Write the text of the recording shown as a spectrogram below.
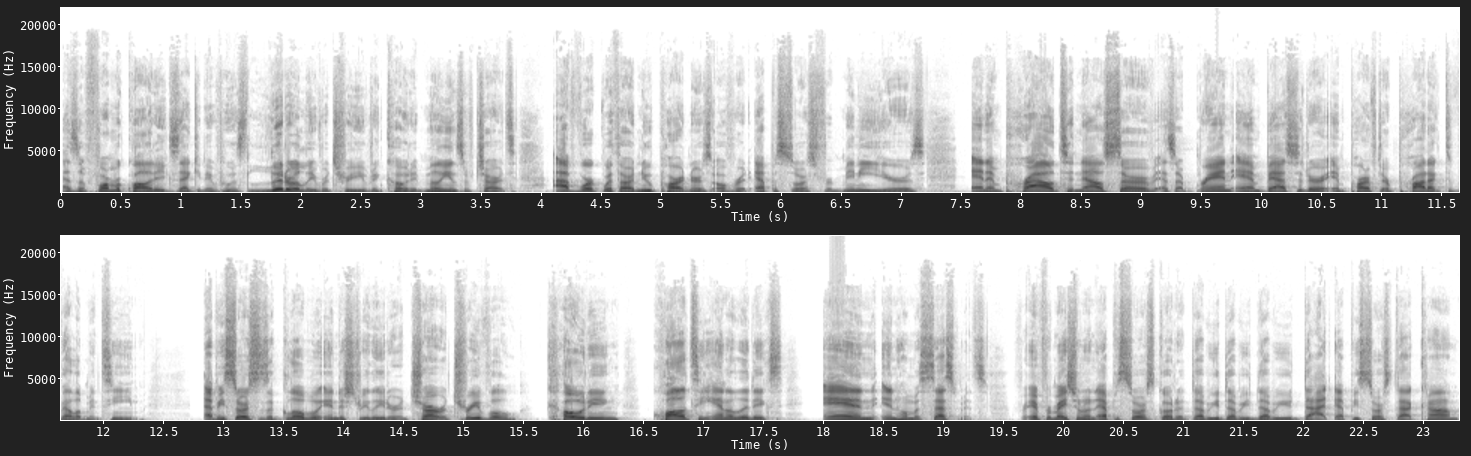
As a former quality executive who has literally retrieved and coded millions of charts, I've worked with our new partners over at Episource for many years and am proud to now serve as a brand ambassador and part of their product development team. Episource is a global industry leader in chart retrieval, coding, quality analytics, and in home assessments. For information on Episource, go to www.episource.com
